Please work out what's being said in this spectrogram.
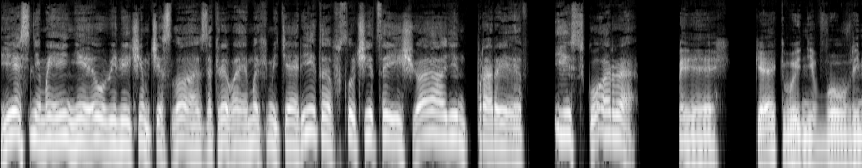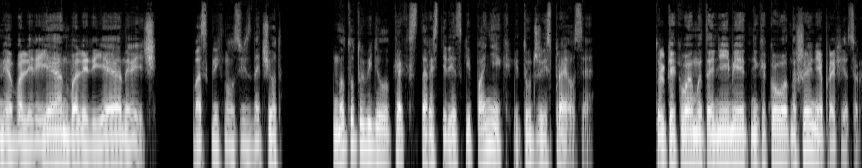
Если мы не увеличим число закрываемых метеоритов, случится еще один прорыв. И скоро. Эх, как вы не вовремя, Валерьян Валерьянович! воскликнул звездочет, но тут увидел, как старостелецкий паник, и тут же исправился. «Только к вам это не имеет никакого отношения, профессор.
